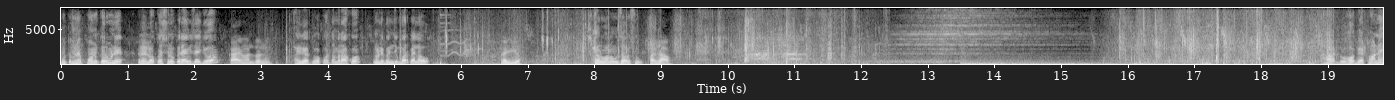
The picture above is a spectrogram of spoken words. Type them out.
હું તમને ફોન કરું ને એટલે લોકેશન ઉપર આવી જાય હો. કાંઈ વાંધો નહીં. આવ્યા ધોકો તમે રાખો અને બંજી માર પહેલાં આવો. આવ્યો ફેરવાનો હું જાઉં છું. હા હા ડોહો બેઠો ને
